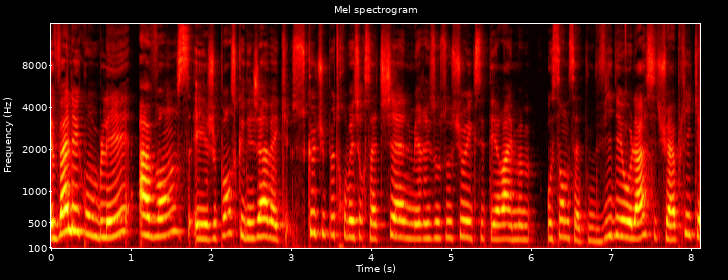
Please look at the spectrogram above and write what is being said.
Va les combler, avance et je pense que déjà avec ce que tu peux trouver sur cette chaîne, mes réseaux sociaux, etc. et même au sein de cette vidéo là, si tu appliques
